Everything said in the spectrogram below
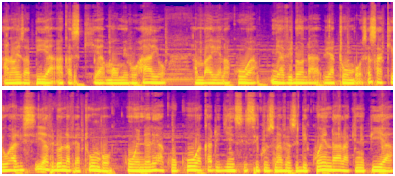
anaweza pia akasikia maumivu hayo ambayo yanakuwa ni ya vidonda vya tumbo. Sasa kiuhalisia, vidonda vya tumbo huendelea kukua kadri jinsi siku zinavyozidi kwenda, lakini pia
